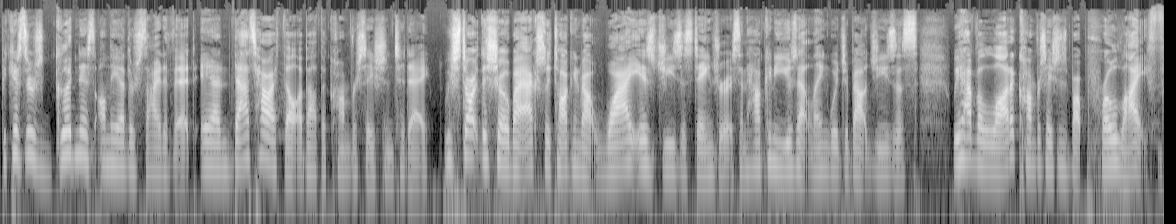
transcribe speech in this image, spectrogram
because there's goodness on the other side of it. And that's how I felt about the conversation today. We start the show by actually talking about why is Jesus dangerous and how can you use that language about Jesus. We have a lot of conversations about pro life.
